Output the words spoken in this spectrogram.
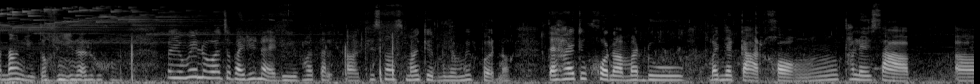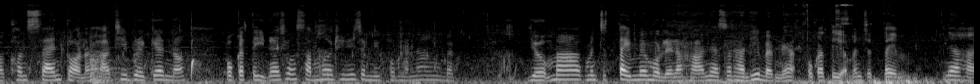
านั่งอยู่ตรงนี้นะทุกคนเรายังไม่รู้ว่าจะไปที่ไหนดี เพราะแต่คริสต์มาสมาร์เก็ตมันยังไม่เปิดเนาะแต่ให้ทุกคนอะมาดูบรรยากาศของทะเลสาบคอนสแตนต์ก่อนนะคะ ที่เบรเกนเนาะปกติในช่วงซัมเมอร์ที่นี่จะมีคนมานั่งแบบเยอะมากมันจะเต็มไปหมดเลยนะคะเนี่ยสถานที่แบบเนี้ยปกติมันจะเต็มเนี่ยค่ะ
